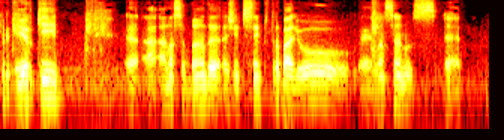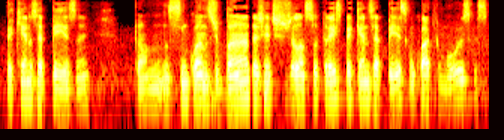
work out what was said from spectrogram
Primeiro que é, a, a, nossa banda, a gente sempre trabalhou é, lançando é, pequenos EPs, né? Então, nos cinco anos de banda, a gente já lançou três pequenos EPs com quatro músicas.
